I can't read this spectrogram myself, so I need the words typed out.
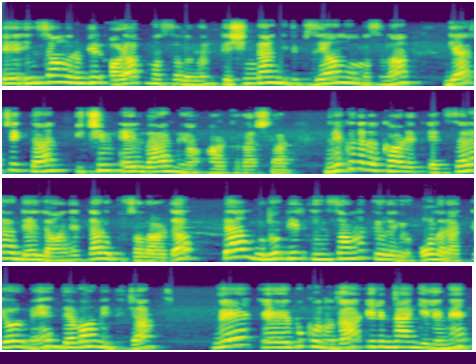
e, insanların bir Arap masalının peşinden gidip ziyan olmasına gerçekten içim el vermiyor arkadaşlar. Ne kadar hakaret etseler de lanetler okusalar da ben bunu bir insanlık görevi olarak görmeye devam edeceğim. Ve e, bu konuda elimden geleni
